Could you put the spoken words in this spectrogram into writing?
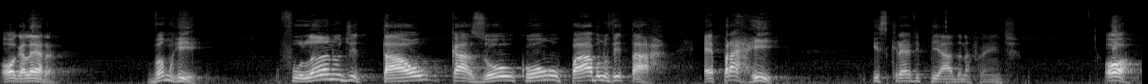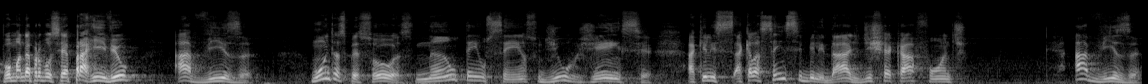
ó galera, vamos rir. Fulano de tal casou com o Pablo Vitar. É para rir. Escreve piada na frente. Ó, vou mandar para você, é para rir, viu? Avisa. Muitas pessoas não têm o senso de urgência, aquele, aquela sensibilidade de checar a fonte. Avisa.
